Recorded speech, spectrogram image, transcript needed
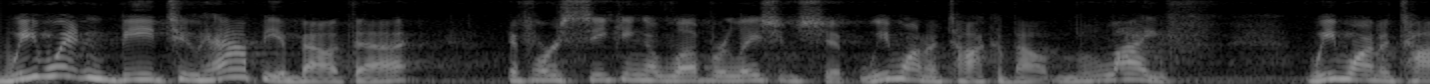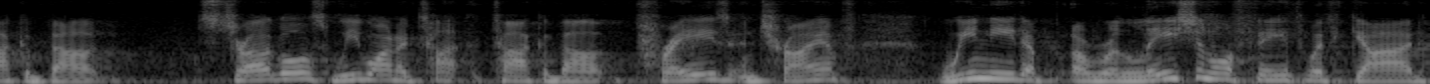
We wouldn't be too happy about that if we're seeking a love relationship. We want to talk about life. We want to talk about struggles. We want to talk, talk about praise and triumph. We need a, a relational faith with God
